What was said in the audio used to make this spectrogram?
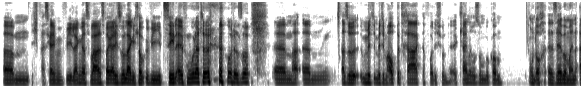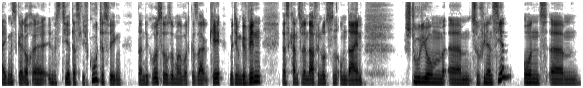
ähm, ich weiß gar nicht mehr, wie lange das war, das war gar nicht so lange, ich glaube irgendwie 10, 11 Monate oder so. Ähm, ähm, also mit, mit dem Hauptbetrag, davor hatte ich schon äh, kleinere Summen bekommen und auch äh, selber mein eigenes Geld auch äh, investiert. Das lief gut, deswegen dann die größere Summe und wurde gesagt, okay, mit dem Gewinn, das kannst du dann dafür nutzen, um dein Studium ähm, zu finanzieren. Und ähm,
